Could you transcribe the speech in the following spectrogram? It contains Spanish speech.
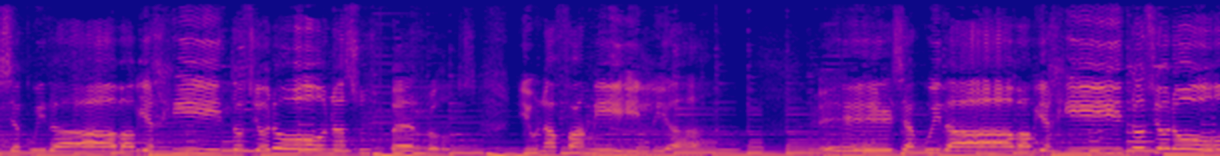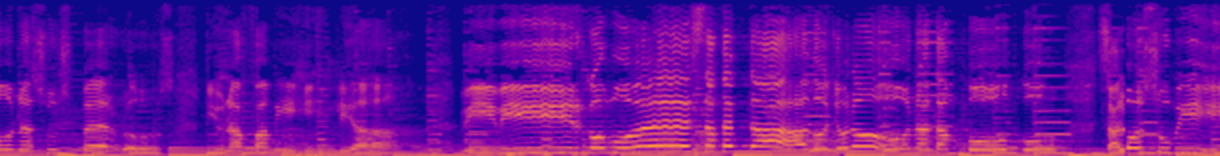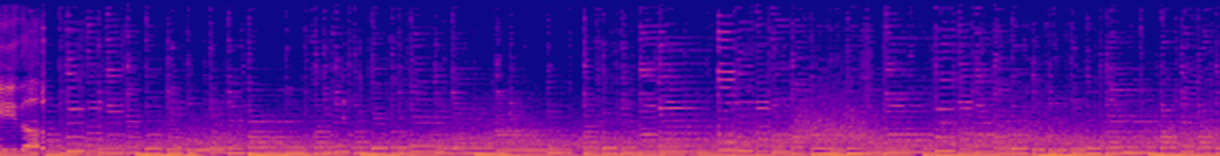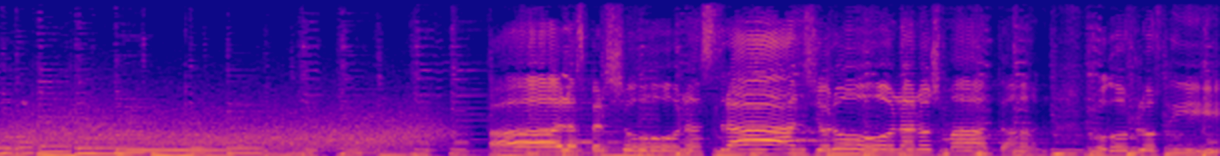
Ella cuidaba viejitos, llorona, sus perros y una familia. Ella cuidaba viejitos, llorona, sus perros y una familia. Vivir como es aceptado, llorona tampoco salvó su vida. A las personas trans llorona nos matan todos los días.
